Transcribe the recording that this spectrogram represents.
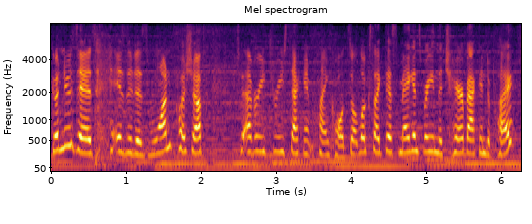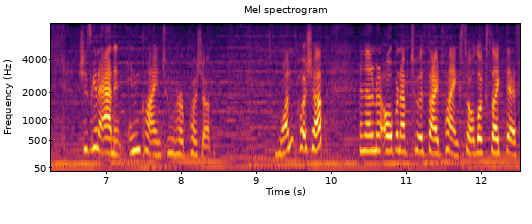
Good news is, is it is one push-up to every three second plank hold. So it looks like this. Megan's bringing the chair back into play. She's gonna add an incline to her push-up. One push-up, and then I'm gonna open up to a side plank. So it looks like this.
